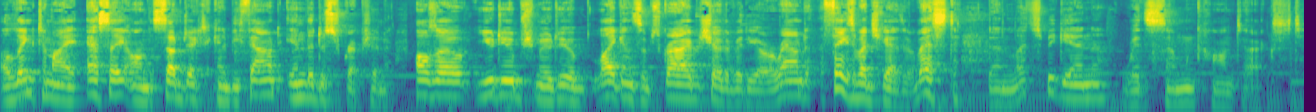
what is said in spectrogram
a link to my essay on the subject can be found in the description. Also, YouTube, Schmootube, like and subscribe, share the video around. Thanks a bunch, you guys are the best. Then let's begin with some context.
